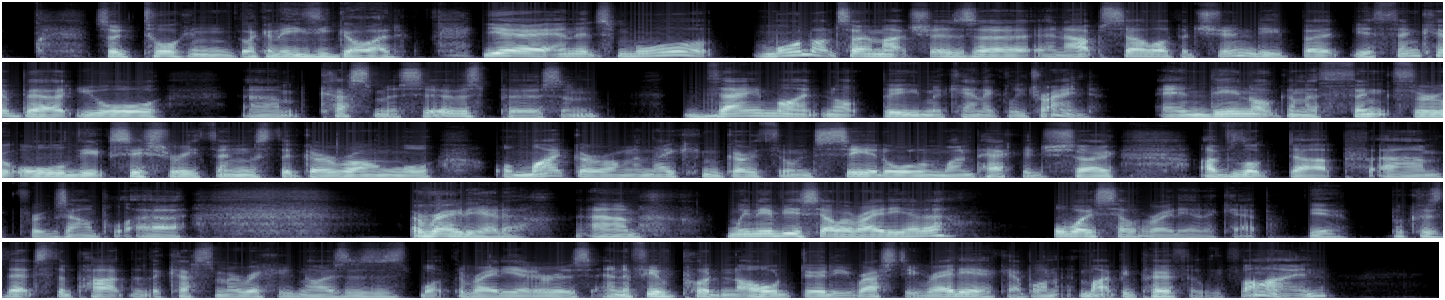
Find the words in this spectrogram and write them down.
so talking like an easy guide. yeah, and it's more more not so much as a, an upsell opportunity, but you think about your um, customer service person, they might not be mechanically trained, and they're not going to think through all the accessory things that go wrong or or might go wrong, and they can go through and see it all in one package. So I've looked up, um, for example, uh, a radiator. Um, whenever you sell a radiator, always sell a radiator cap Yeah. because that's the part that the customer recognizes as what the radiator is. And if you've put an old, dirty, rusty radiator cap on, it might be perfectly fine.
